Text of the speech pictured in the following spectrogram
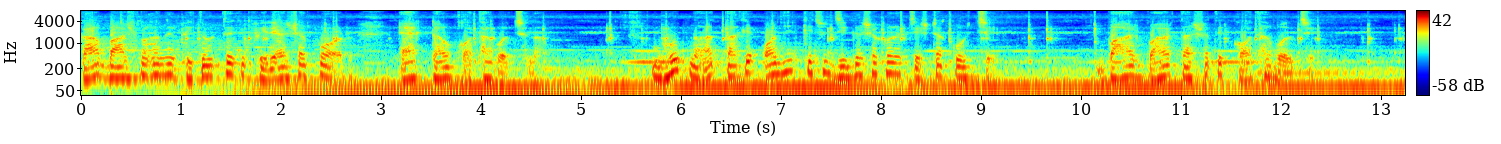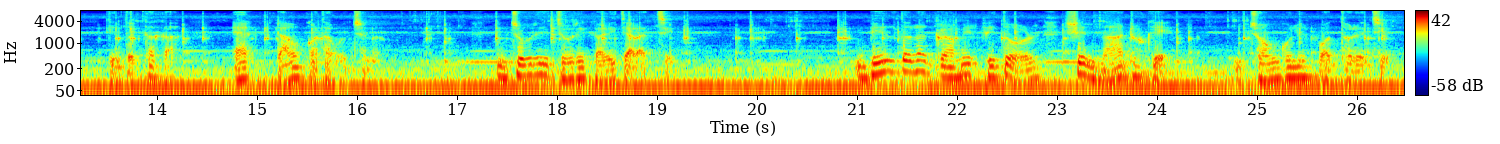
কাকা বাঁশবাগানের ভিতর থেকে ফিরে আসার পর একটাও কথা বলছে না। ভূতনাথ তাকে অনেক কিছু জিজ্ঞাসা করার চেষ্টা করছে। বারবার তার সাথে কথা বলছে। কিন্তু কাকা, একটাও কথা বলছে না। জোরে জোরে গাড়ি চালাচ্ছে। বেলতলা গ্রামের ভিতর সে না ঢুকে জঙ্গলের পথ ধরেছে।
